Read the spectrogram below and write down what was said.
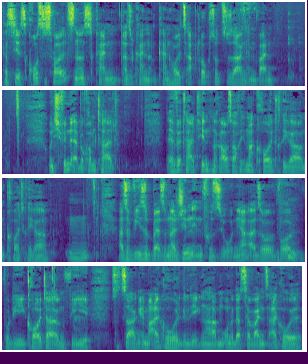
Das hier ist großes Holz, ne? ist kein, also kein, kein Holzabdruck sozusagen im Wein. Und ich finde, er bekommt halt, er wird halt hinten raus auch immer kräutriger und kräutriger. Also wie so bei so einer Gin-Infusion, ja. Also wo, wo die Kräuter irgendwie sozusagen im Alkohol gelegen haben, ohne dass der Wein jetzt Alkohol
